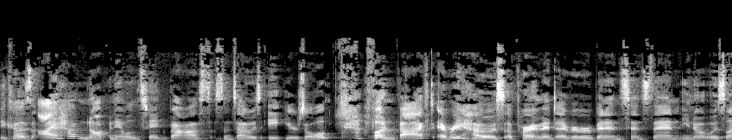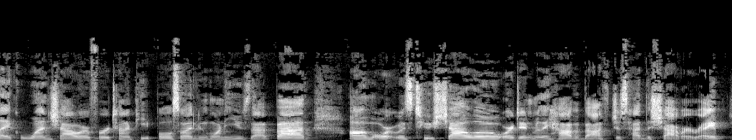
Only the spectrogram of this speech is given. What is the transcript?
because I have not been able to take baths since I was eight years old. Fun fact every house, apartment I've ever been in since then, you know, it was like one shower for a ton of people, so I didn't want to use that bath, um, or it was too shallow, or didn't really have a bath, just had the shower, right?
